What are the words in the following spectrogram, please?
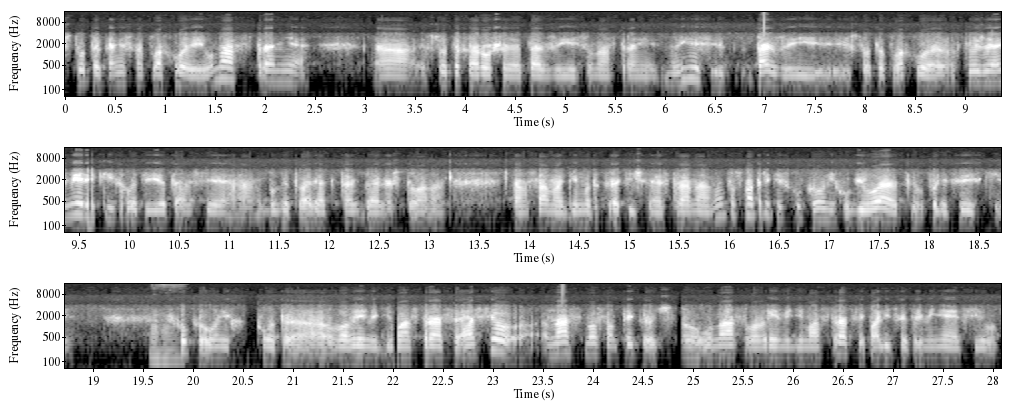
что-то, конечно, плохое и у нас в стране, а, что-то хорошее также есть у нас в стране, но есть также и что-то плохое. В той же Америке, хоть ее там все а, боготворят и так далее, что она там самая демократичная страна. Ну, посмотрите, сколько у них убивают полицейские Мгм. сколько у них вот э, во время демонстрации. А все нас носом тыкают, что у нас во время демонстрации полиция применяет силу.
